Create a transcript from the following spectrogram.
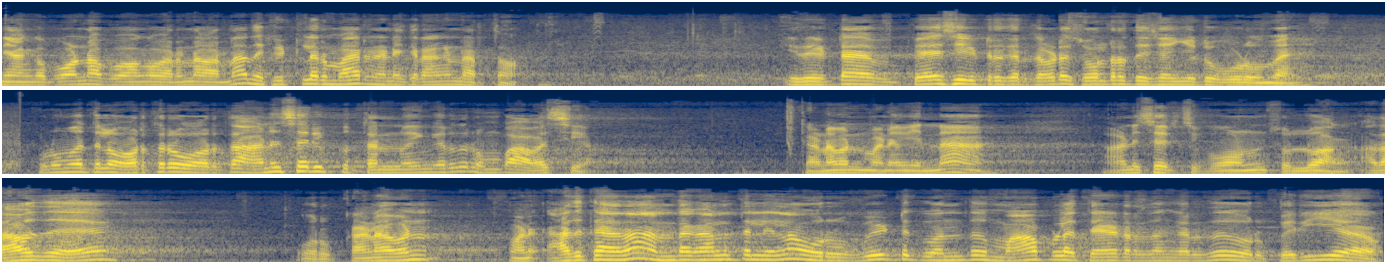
நீ அங்கே போனால் போங்க வரணும் வரணும் அது ஹிட்லர் மாதிரி நினைக்கிறாங்கன்னு அர்த்தம். இதுகிட்ட பேசிக்கிட்டு இருக்கிறத விட சொல்கிறத செஞ்சுட்டு போடுவோமே. குடும்பத்தில் ஒருத்தர் ஒருத்தர் அனுசரிப்பு தன்மைங்கிறது ரொம்ப அவசியம். கணவன் மனைவின்னா அனுசரித்து போகணும்னு சொல்லுவாங்க. அதாவது ஒரு கணவன் மன- அதுக்காக தான் அந்த காலத்துலலாம் ஒரு வீட்டுக்கு வந்து மாப்பிள்ளை தேடுறதுங்கிறது ஒரு பெரிய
